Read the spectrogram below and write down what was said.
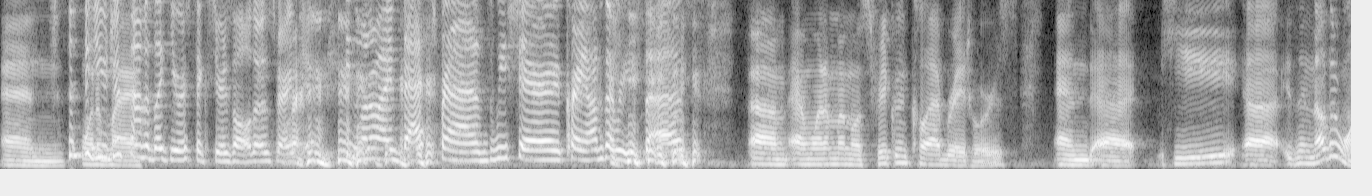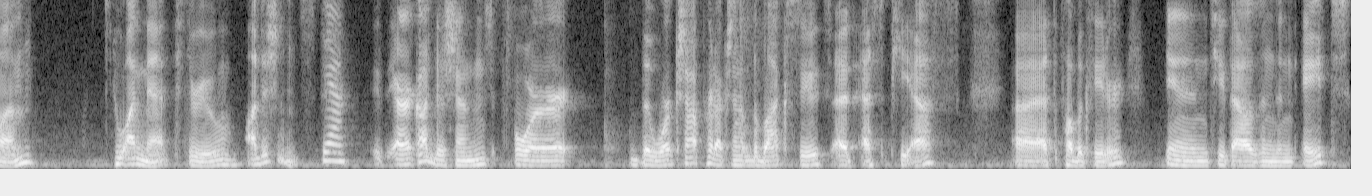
And one you just my, sounded like you were six years old. It was very cute. He's one of my best friends. We share crayons at recess. um, and one of my most frequent collaborators. And uh, he uh, is another one who I met through auditions. yeah. Eric auditioned for the workshop production of the Black Suits at SPF uh, at the Public Theater in 2008.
